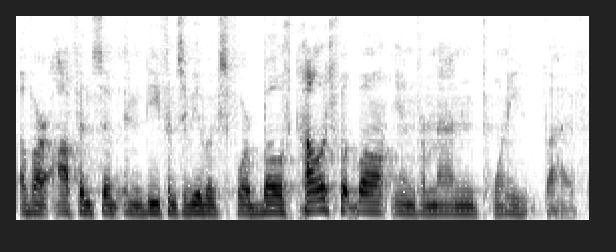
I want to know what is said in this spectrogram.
of our offensive and defensive ebooks for both college football and for Madden 25.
